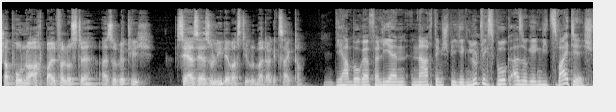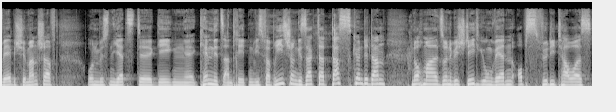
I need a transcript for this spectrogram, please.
Chapeau nur acht Ballverluste, also wirklich sehr, sehr solide, was die Ulmer da gezeigt haben. Die Hamburger verlieren nach dem Spiel gegen Ludwigsburg, also gegen die zweite schwäbische Mannschaft und müssen jetzt äh, gegen Chemnitz antreten. Wie es Fabrice schon gesagt hat, das könnte dann nochmal so eine Bestätigung werden, ob es für die Towers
